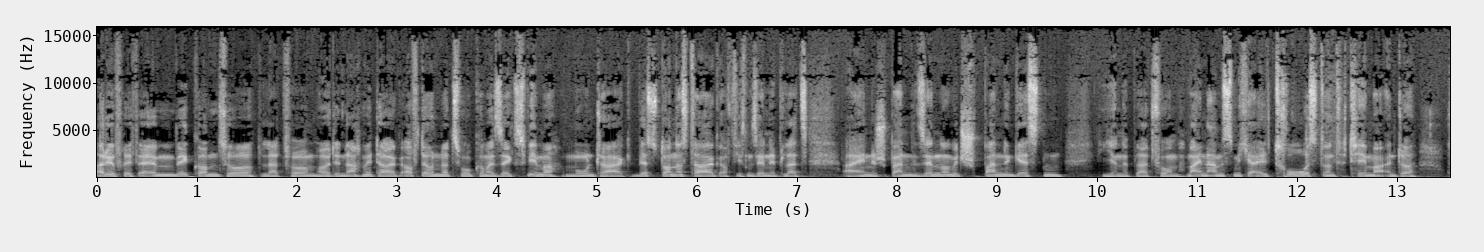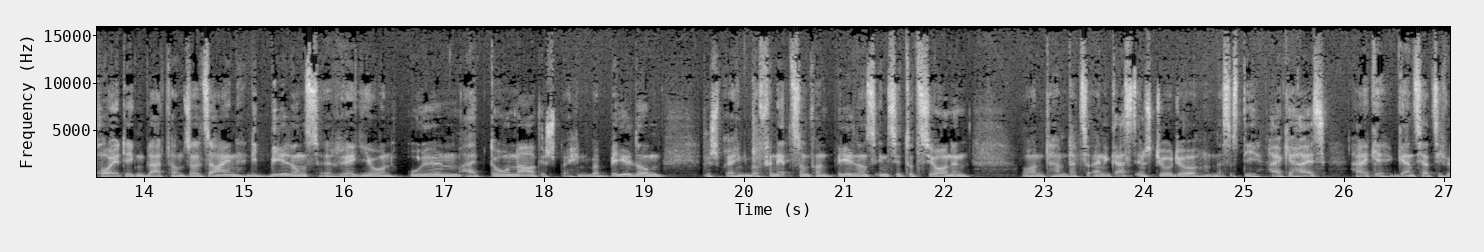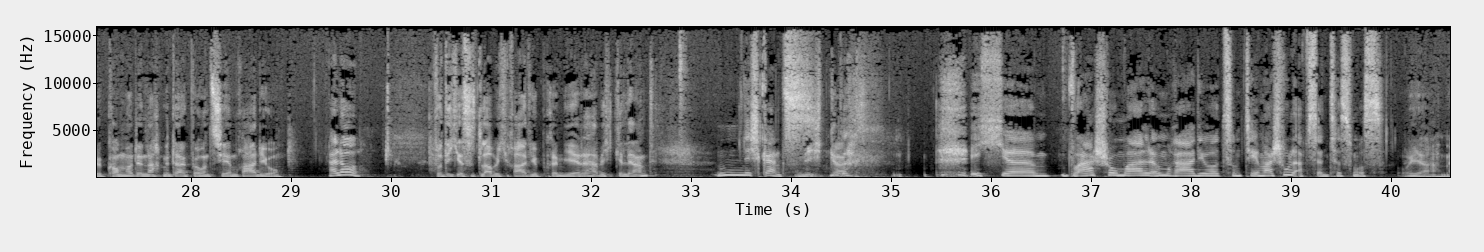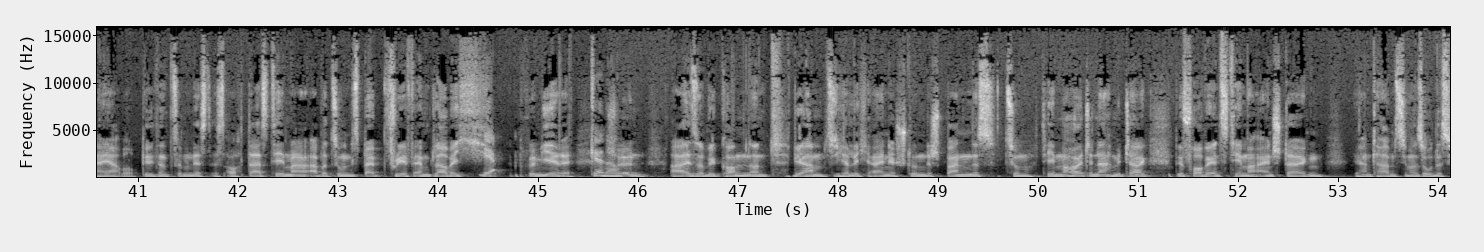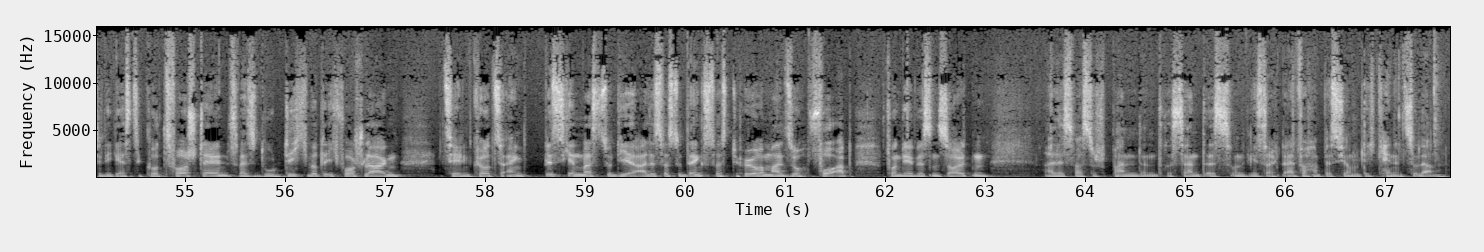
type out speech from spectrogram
Radio Free FM, willkommen zur Plattform heute Nachmittag auf der 102,6, wie immer Montag bis Donnerstag auf diesem Sendeplatz. Eine spannende Sendung mit spannenden Gästen hier in der Plattform. Mein Name ist Michael Trost und Thema in der heutigen Plattform soll sein die Bildungsregion Ulm, Alb-Donau. Wir sprechen über Bildung, wir sprechen über Vernetzung von Bildungsinstitutionen und haben dazu einen Gast im Studio und das ist die Heike Heiß. Heike, ganz herzlich willkommen heute Nachmittag bei uns hier im Radio. Hallo. Für dich ist es, glaube ich, Radiopremiere, habe ich gelernt. Nicht ganz. Nicht ganz. Ich äh, war schon mal im Radio zum Thema Schulabsentismus. Oh ja, naja, aber Bildung zumindest ist auch das Thema, aber zumindest bei FreeFM, glaube ich, ja. Premiere. Genau. Schön. Also willkommen und wir haben sicherlich eine Stunde Spannendes zum Thema heute Nachmittag. Bevor wir ins Thema einsteigen, wir handhaben es immer so, dass wir die Gäste kurz vorstellen. Das heißt, du, dich würde ich vorschlagen, erzählen Kürze ein bisschen was zu dir, alles, was du denkst, was die Hörer mal so vorab von dir wissen sollten alles, was so spannend, interessant ist und wie gesagt, einfach ein bisschen, um dich kennenzulernen.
